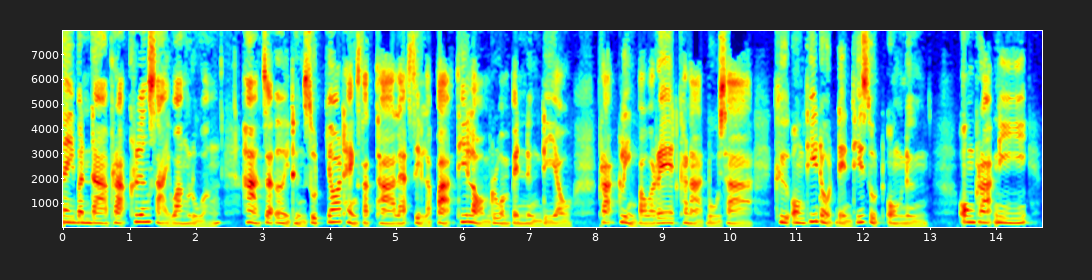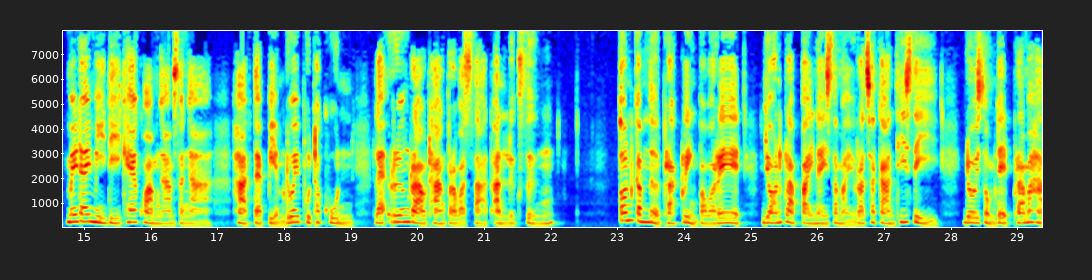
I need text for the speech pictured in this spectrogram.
ในบรรดาพระเครื่องสายวังหลวง หากจะเอ่ยถึงสุดยอดแห่งศรัทธาและศิลปะที่หลอมรวมเป็นหนึ่งเดียว พระกลิ่งปวเรศขนาดบูชา คือองค์ที่โดดเด่นที่สุดองค์หนึ่ง องค์พระนี้ไม่ได้มีดีแค่ความงามสง่า หากแต่เปี่ยมด้วยพุทธคุณ และเรื่องราวทางประวัติศาสตร์อันลึกซึ้ง ต้นกำเนิดพระกลิ่งปวเรศ ย้อนกลับไปในสมัยรัชกาลที่สี่โดยสมเด็จพระมหา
